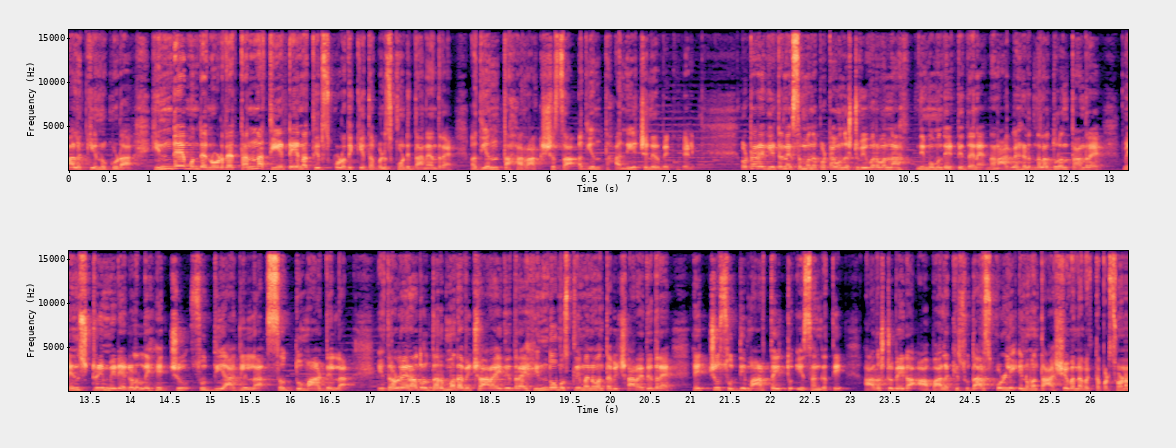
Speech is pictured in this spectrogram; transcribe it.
ಬಾಲಕಿಯನ್ನು ಕೂಡ ಹಿಂದೆ ಮುಂದೆ ನೋಡದೆ ತನ್ನ ತೀಟೆಯನ್ನು ತೀರಿಸ್ಕೊಳ್ಳೋದಕ್ಕಿಂತ ಬಳಸ್ಕೊಂಡಿದ್ದಾನೆ ಅಂದರೆ ಅದೆಂತಹ ರಾಕ್ಷಸ ಅದೆಂತಹ ನೀಚನಿರಬೇಕು ಹೇಳಿ. ಒಟ್ಟಾರೆ ಘಟನೆಗೆ ಸಂಬಂಧಪಟ್ಟ ಒಂದಷ್ಟು ವಿವರವನ್ನು ನಿಮ್ಮ ಮುಂದೆ ಇಟ್ಟಿದ್ದೇನೆ. ನಾನು ಆಗಲೇ ಹೇಳಿದ್ನಲ್ಲ, ದುರಂತ ಅಂದರೆ ಮೇನ್ ಸ್ಟ್ರೀಮ್ ಮೀಡಿಯಾಗಳಲ್ಲಿ ಹೆಚ್ಚು ಸುದ್ದಿ ಆಗಲಿಲ್ಲ, ಸದ್ದು ಮಾಡಲಿಲ್ಲ. ಇದರಲ್ಲೂ ಏನಾದರೂ ಧರ್ಮದ ವಿಚಾರ ಇದ್ದಿದ್ರೆ, ಹಿಂದೂ ಮುಸ್ಲಿಂ ಅನ್ನುವಂಥ ವಿಚಾರ ಇದ್ದಿದ್ರೆ ಹೆಚ್ಚು ಸುದ್ದಿ ಮಾಡ್ತಾ ಇತ್ತು ಈ ಸಂಗತಿ. ಆದಷ್ಟು ಬೇಗ ಆ ಬಾಲಕಿ ಸುಧಾರಿಸ್ಕೊಳ್ಳಿ ಎನ್ನುವಂಥ ಆಶಯವನ್ನು ವ್ಯಕ್ತಪಡಿಸೋಣ.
